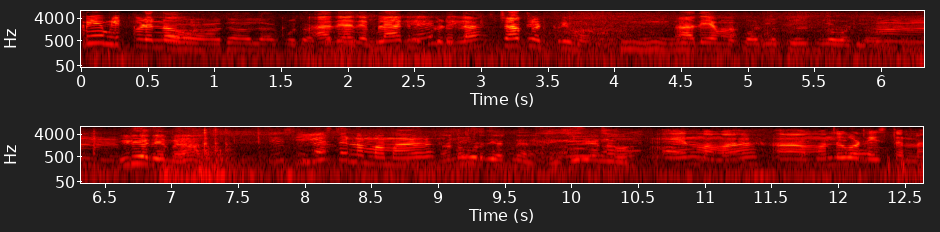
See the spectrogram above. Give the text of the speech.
క్రీమ్ లిక్విడ్ అదే లేకపోతే అదే అదే బ్లాక్ లిక్విడ్ ఇలా చాక్లెట్ క్రీమ్ అదేమో. తీస్తున్నాం మామ. ఏం మామ? ఆ, ముందు కూడా తీస్తున్నా.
